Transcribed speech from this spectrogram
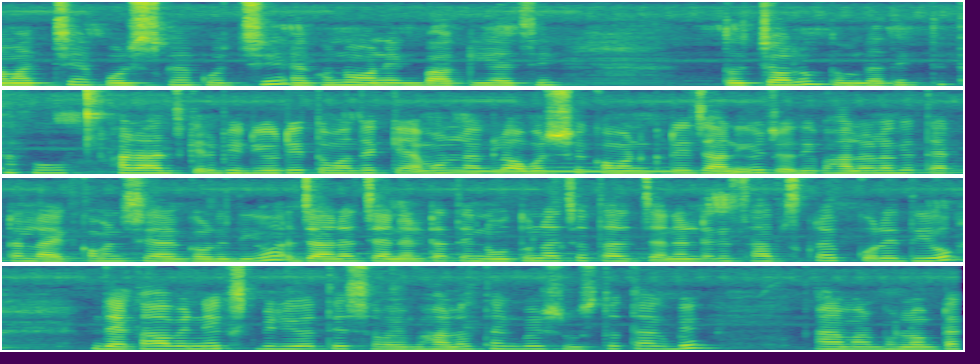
নামাচ্ছি আর পরিষ্কার করছি। এখনও অনেক বাকি আছে। তো চলো তোমরা দেখতে থাকো। আর আজকের ভিডিওটি তোমাদের কেমন লাগল অবশ্যই কমেন্ট করে জানিও। যদি ভালো লাগে তো একটা লাইক কমেন্ট শেয়ার করে দিও। আর যারা চ্যানেলটাতে নতুন আছো তার চ্যানেলটাকে সাবস্ক্রাইব করে দিও। দেখা হবে নেক্সট ভিডিওতে। সবাই ভালো থাকবে, সুস্থ থাকবে। আর আমার ব্লগটা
